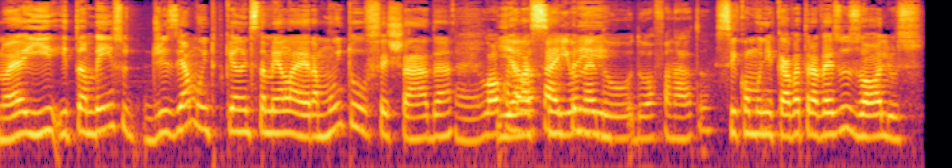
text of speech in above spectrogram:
não é? E, e também isso dizia muito, porque antes também ela era muito fechada. É, logo e ela ela saiu, né, do, do orfanato. se comunicava através dos olhos.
